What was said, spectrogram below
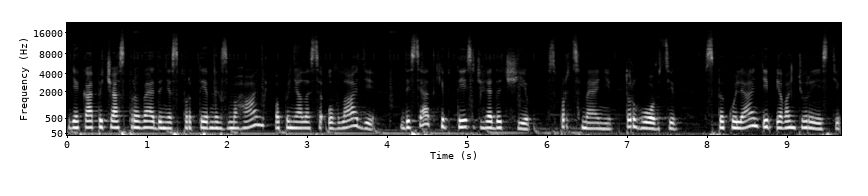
яка під час проведення спортивних змагань опинялася у владі десятків тисяч глядачів, спортсменів, торговців, спекулянтів і авантюристів,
